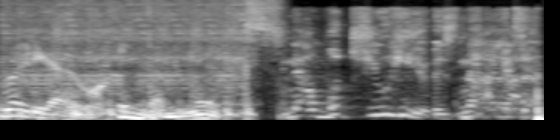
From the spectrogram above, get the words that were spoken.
Radio in the mix. Now what you hear is not.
